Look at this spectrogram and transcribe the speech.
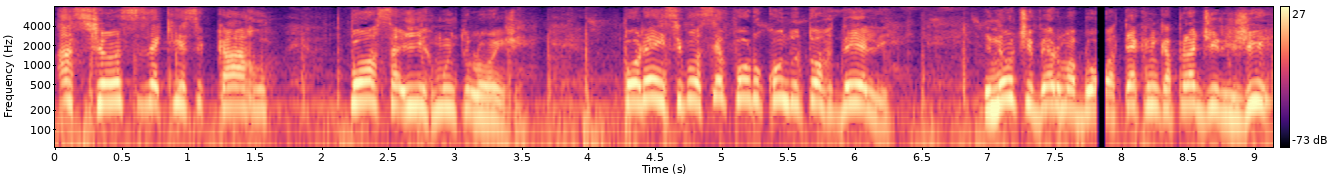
As chances é que esse carro possa ir muito longe. Porém, se você for o condutor dele e não tiver uma boa técnica para dirigir,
